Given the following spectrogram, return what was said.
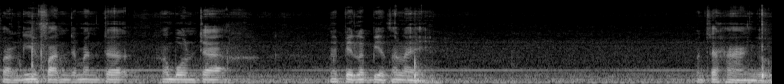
ฝั่งนี้ฟันจะมันจะข้างบนจะไม่เป็นระเบียบเท่าไหร่ มันจะห่างอยู่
